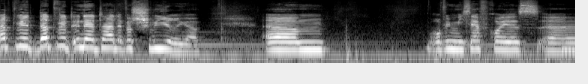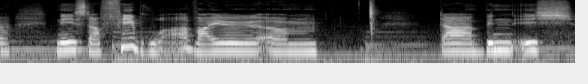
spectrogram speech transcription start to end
das, wird, das wird in der Tat etwas schwieriger. Ähm, worauf ich mich sehr freue, ist äh, nächster Februar, weil ähm, da bin ich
